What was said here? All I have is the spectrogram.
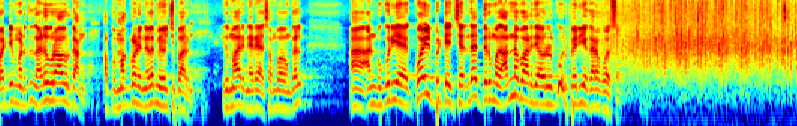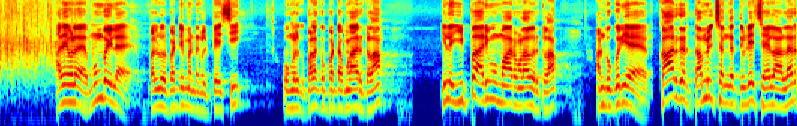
பட்டிமன்றத்தில் நடுவராகவும் இருக்காங்க. அப்போ மக்களுடைய நிலைமை வச்சு பாருங்க. இது மாதிரி நிறையா சம்பவங்கள். அன்புக்குரிய கோயில்பட்டியைச் சேர்ந்த திருமதி அன்னபாரதி அவர்களுக்கு ஒரு பெரிய கரகோஷம். அதே போல் மும்பையில் பல்வேறு பட்டிமன்றங்கள் பேசி உங்களுக்கு பழக்கப்பட்டவங்களாக இருக்கலாம். இல்லை இப்போ அறிமுகமாகறவங்களாகவும் இருக்கலாம். அன்புக்குரிய கார்கர் தமிழ் சங்கத்தினுடைய செயலாளர்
